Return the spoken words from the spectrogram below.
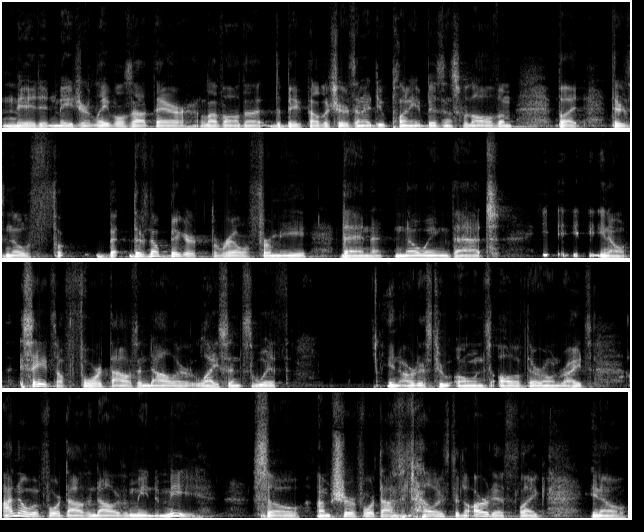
mid and major labels out there. I love all the the big publishers, and I do plenty of business with all of them. But there's no th- there's no bigger thrill for me than knowing that y- y- you know, say it's a four thousand dollar license with an artist who owns all of their own rights. I know what four thousand dollars would mean to me. So I'm sure $4,000 to the artist, like, you know,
